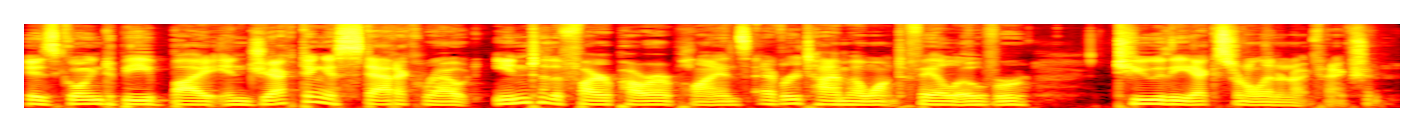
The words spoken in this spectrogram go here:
is going to be by injecting a static route into the firepower appliance every time I want to fail over to the external internet connection.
